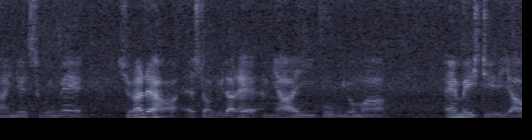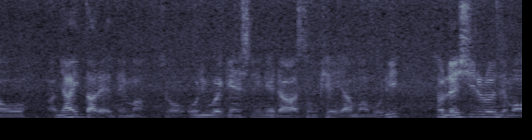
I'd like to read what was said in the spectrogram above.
နိုင်တယ်ဆိုပေမဲ့ United ဟာ Aston Villa ထက်အများကြီးပို့ပြီးတော့မှ MHD အရာရောအများကြီးတာတဲ့အသင်းမှာဆိုတော့ Oliver Kingsley နဲ့ဒါအဆုံးဖြတ်ရမှာပေါ့လေဆိုတော့လက်ရှိလို့စင်မှာ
